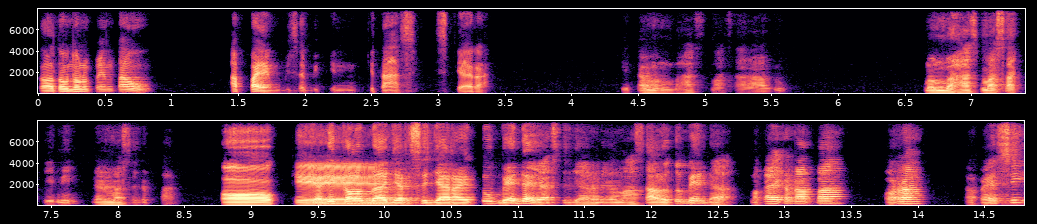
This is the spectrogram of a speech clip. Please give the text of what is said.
kalau teman-teman pengen tahu, apa yang bisa bikin kita asik sejarah? Kita membahas masa lalu, membahas masa kini dan masa depan. Oke. Jadi kalau belajar sejarah itu beda ya, sejarah dengan masa lalu itu beda. Makanya kenapa orang ngapain sih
